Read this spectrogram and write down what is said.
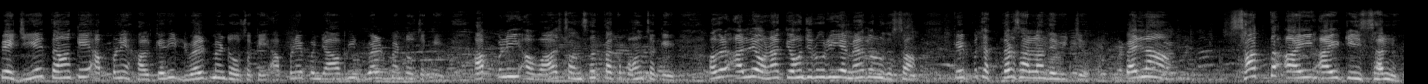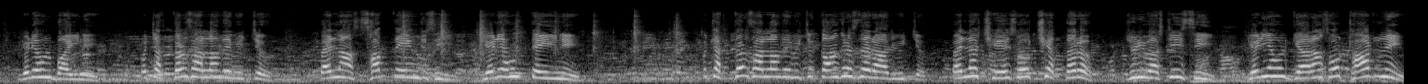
ਭੇਜੀਏ ਤਾਂ ਕਿ ਆਪਣੇ ਹਲਕੇ ਦੀ ਡਿਵੈਲਪਮੈਂਟ ਹੋ ਸਕੇ, ਆਪਣੇ ਪੰਜਾਬ ਦੀ ਡਿਵੈਲਪਮੈਂਟ ਹੋ ਸਕੇ, ਆਪਣੀ ਆਵਾਜ਼ ਸੰਸਦ ਤੱਕ ਪਹੁੰਚ ਸਕੇ। ਅਗਰ ਆ ਲਿਆਉਣਾ ਕਿਉਂ ਜ਼ਰੂਰੀ ਹੈ? ਮੈਂ ਤੁਹਾਨੂੰ ਦੱਸਾਂ ਕਿ 75 ਸਾਲਾਂ ਦੇ ਵਿੱਚ ਪਹਿਲਾਂ 7 ਆਈਆਈਟੀ ਸਨ, ਜਿਹੜੇ ਹੁਣ 22 ਨੇ। 75 ਸਾਲਾਂ ਦੇ ਵਿੱਚ ਪਹਿਲਾਂ ਸੱਤ ਏਮਜ਼ ਸੀ, ਜਿਹੜੇ ਹੁਣ 23 ਨੇ। 75 ਸਾਲਾਂ ਦੇ ਵਿੱਚ ਕਾਂਗਰਸ ਦੇ ਰਾਜ ਵਿੱਚ ਪਹਿਲਾਂ 676 ਯੂਨੀਵਰਸਿਟੀ ਸੀ, ਜਿਹੜੀਆਂ ਹੁਣ 1168 ਨੇ।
